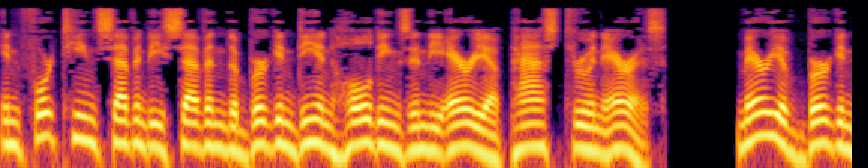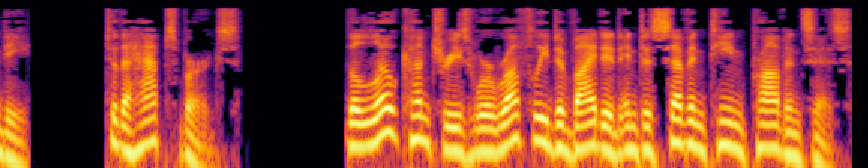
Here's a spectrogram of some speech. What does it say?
in 1477 the Burgundian holdings in the area passed through an heiress—Mary of Burgundy—to the Habsburgs. The Low Countries were roughly divided into 17 provinces.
